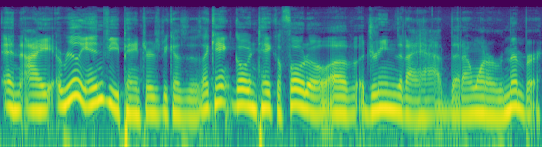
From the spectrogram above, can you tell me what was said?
And I really envy painters because of this. I can't go and take a photo of a dream that I had that I want to remember.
